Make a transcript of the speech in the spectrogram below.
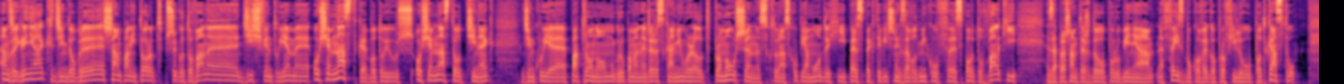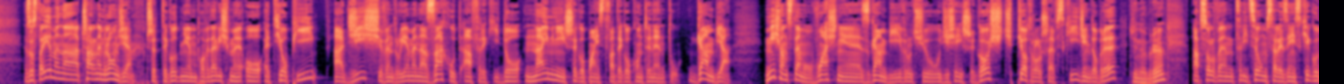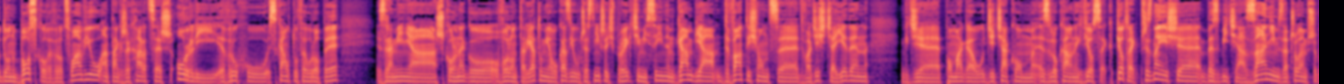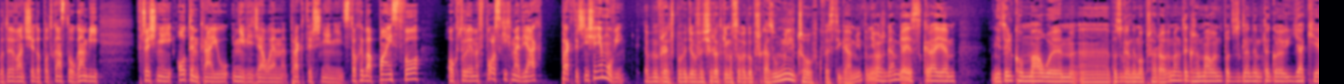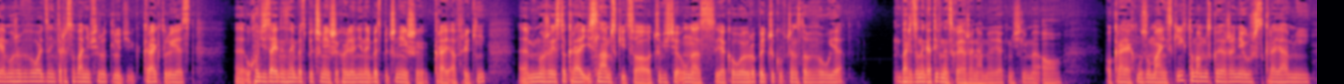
Andrzej Gliniak, dzień dobry. Szampan i tort przygotowane. Dziś świętujemy osiemnastkę, bo to już osiemnasty odcinek. Dziękuję patronom, grupa menedżerska New World Promotions, która skupia młodych i perspektywicznych zawodników sportów walki. Zapraszam też do polubienia facebookowego profilu podcastu. Zostajemy na Czarnym Lądzie. Przed tygodniem opowiadaliśmy o Etiopii, a dziś wędrujemy na zachód Afryki, do najmniejszego państwa tego kontynentu Gambia. Miesiąc temu właśnie z Gambii wrócił dzisiejszy gość, Piotr Olszewski. Dzień dobry. Dzień dobry. Absolwent Liceum Salezjańskiego Don Bosco we Wrocławiu, a także harcerz Orli w ruchu Skautów Europy. Z ramienia szkolnego wolontariatu miał okazję uczestniczyć w projekcie misyjnym Gambia 2021 gdzie pomagał dzieciakom z lokalnych wiosek. Piotrek, przyznaję się bez bicia, zanim zacząłem przygotowywać się do podcastu o Gambii, wcześniej o tym kraju nie wiedziałem praktycznie nic. To chyba państwo, o którym w polskich mediach praktycznie się nie mówi. Ja bym wręcz powiedział, że środki masowego przekazu milczą w kwestii Gambii, ponieważ Gambia jest krajem nie tylko małym e, pod względem obszarowym, ale także małym pod względem tego, jakie może wywołać zainteresowanie wśród ludzi. Kraj, który jest uchodzi za jeden z najbezpieczniejszych, o ile nie najbezpieczniejszy kraj Afryki. E, mimo, że jest to kraj islamski, co oczywiście u nas, jako u Europejczyków, często wywołuje bardzo negatywne skojarzenia. My, jak myślimy o, o krajach muzułmańskich, to mamy skojarzenie już z krajami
